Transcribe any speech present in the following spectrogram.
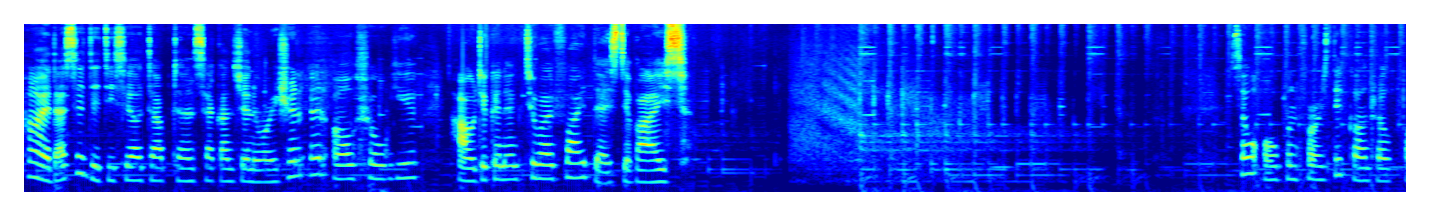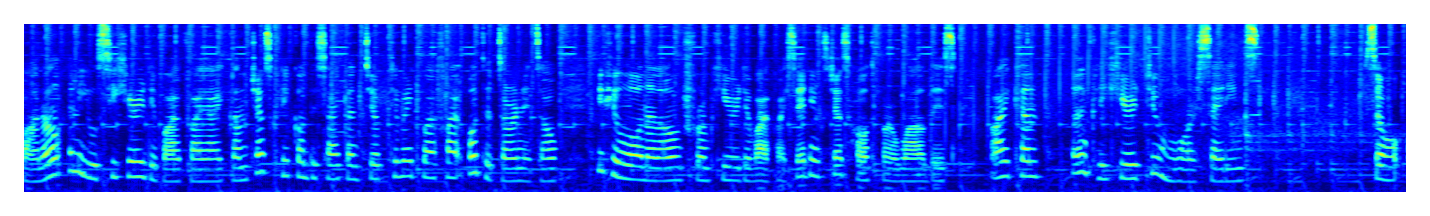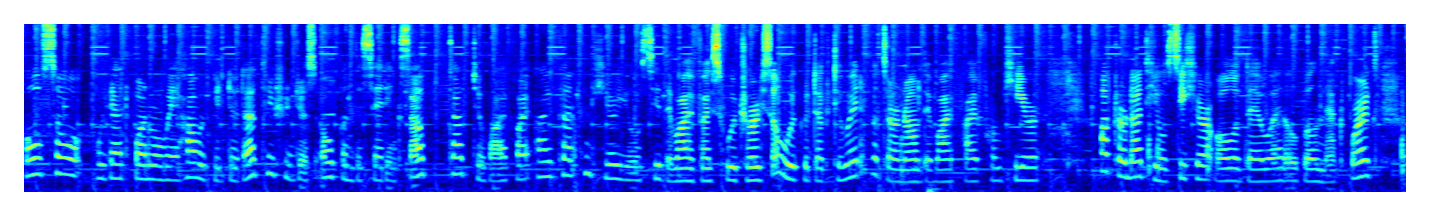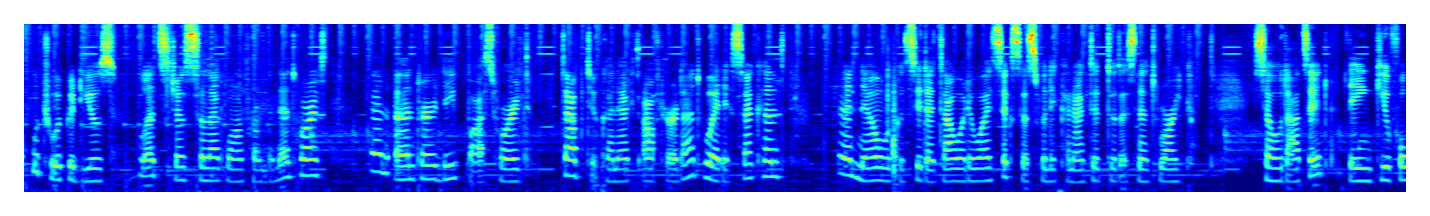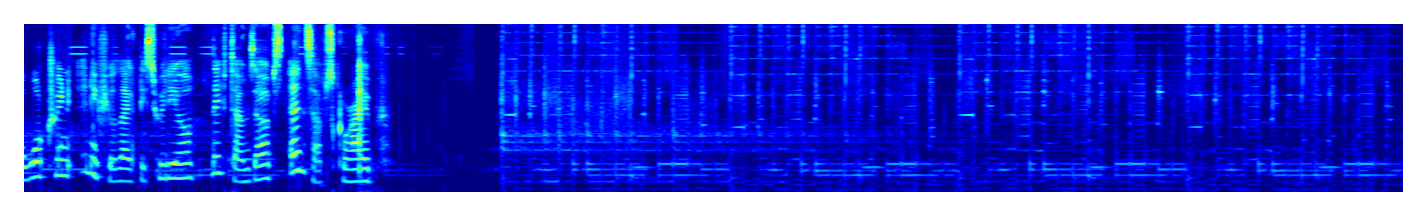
Hi, that's the TCL Tab 10 second generation and I'll show you how to connect to Wi-Fi this device. So open first the control panel and you'll see here the Wi-Fi icon. Just click on this icon to activate Wi-Fi or to turn it off. If you wanna launch from here the Wi-Fi settings, just hold for a while this icon and click here to more settings. So also we got one more way how we could do that. You should just open the settings up, tap the Wi-Fi icon and here you'll see the Wi-Fi switcher so we could activate or turn off the Wi-Fi from here. After that you'll see here all of the available networks which we could use. Let's just select one from the networks and enter the password. Tap to connect after that, wait a second and now we could see that our device successfully connected to this network. So that's it, thank you for watching and if you like this video, leave thumbs up and subscribe.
